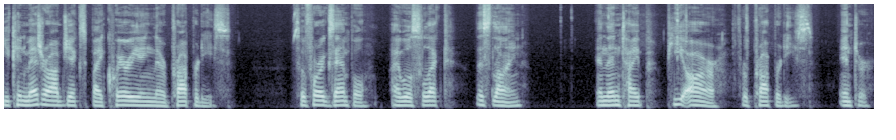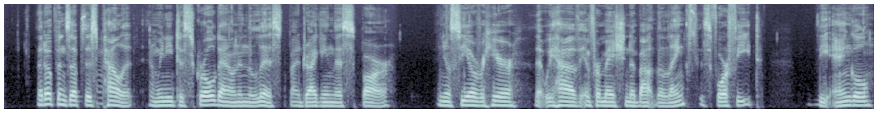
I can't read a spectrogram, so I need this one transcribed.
you can measure objects by querying their properties. So for example, I will select this line and then type PR for properties, enter. That opens up this hmm. palette and we need to scroll down in the list by dragging this bar. And you'll see over here that we have information about the length is four feet, the angle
